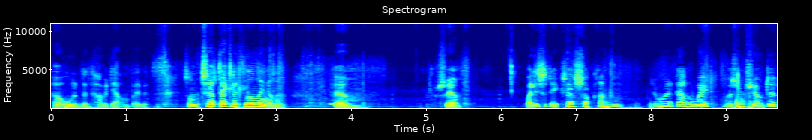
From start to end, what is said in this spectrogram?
her ud. den har vi der om bagved. Sådan til at dække lidt ledningerne. Øhm, så ja. Bare lige så det ikke ser så grimt ud. Det må jeg gerne wait. Hvad synes I om det?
